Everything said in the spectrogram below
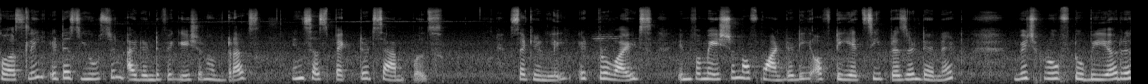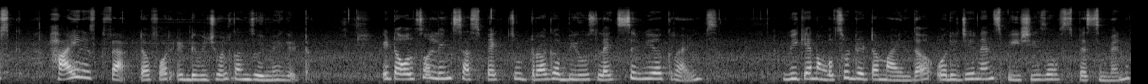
Firstly, it is used in identification of drugs in suspected samples. Secondly, it provides information of quantity of THC present in it, which proved to be a risk high risk factor for individual consuming it. It also links suspects to drug abuse like severe crimes. We can also determine the origin and species of specimen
